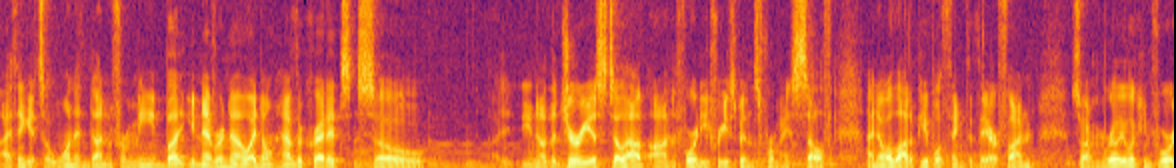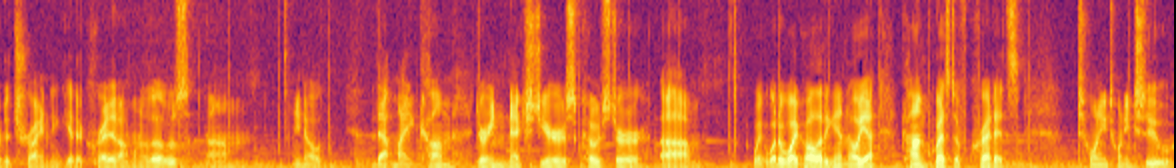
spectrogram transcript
I think it's a one and done for me, but you never know. I don't have the credits, so you know the jury is still out on the 4D free spins for myself. I know a lot of people think that they are fun, so I'm really looking forward to trying to get a credit on one of those. Um, you know that might come during next year's coaster. Um, wait, what do I call it again? Oh yeah, Conquest of Credits 2022,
